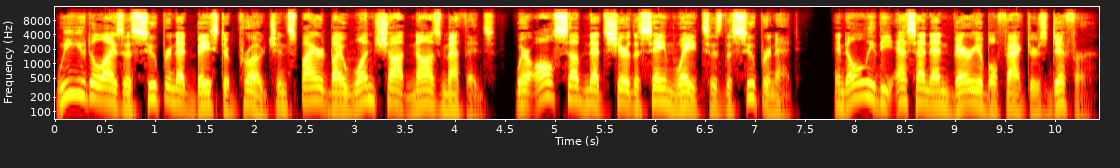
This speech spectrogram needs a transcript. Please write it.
We utilize a supernet-based approach inspired by one-shot NAS methods, where all subnets share the same weights as the supernet, and only the SNN variable factors differ.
